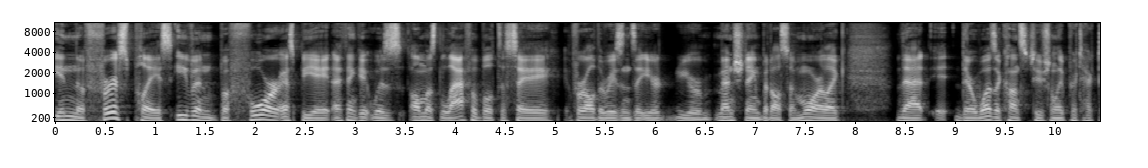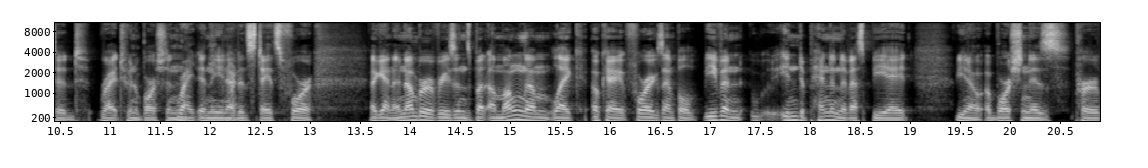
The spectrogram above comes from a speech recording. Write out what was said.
in the first place, even before SB8, I think it was almost laughable to say, for all the reasons that you're you're mentioning, but also more like that it, there was a constitutionally protected right to an abortion right. in the United right. States for again a number of reasons but among them like okay for example even independent of sb8 you know, abortion is per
